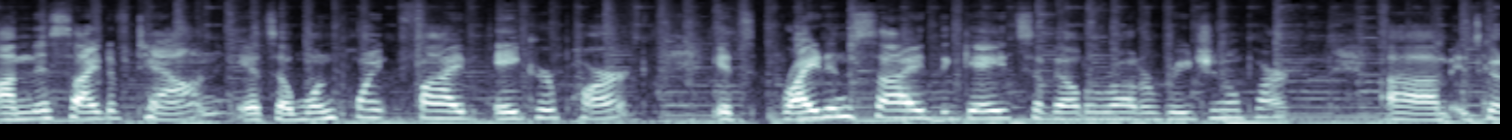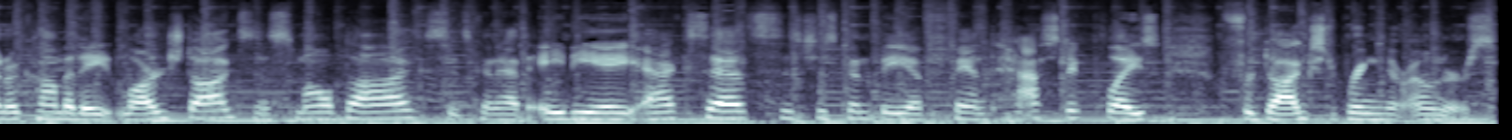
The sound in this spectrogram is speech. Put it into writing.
on this side of town. It's a 1.5 acre park. It's right inside the gates of El Dorado Regional Park. Um, it's going to accommodate large dogs and small dogs. It's going to have ADA access. It's just going to be a fantastic place for dogs to bring their owners.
